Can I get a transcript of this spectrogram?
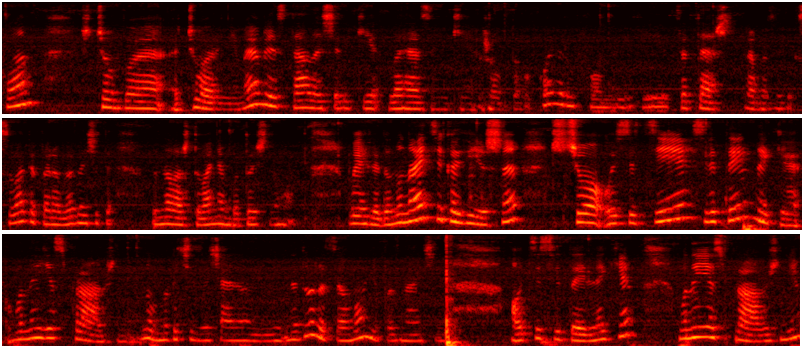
фон, щоб чорні меблі стали ще такі легесенькі жовтого кольору. І це теж треба зафіксувати, перевизначити з налаштуванням поточного вигляду. Ну, найцікавіше, що ось ці світильники, вони є справжні. Ну, вмикачі, звичайно, не дуже це умовні позначення. А оці світильники, вони є справжні.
